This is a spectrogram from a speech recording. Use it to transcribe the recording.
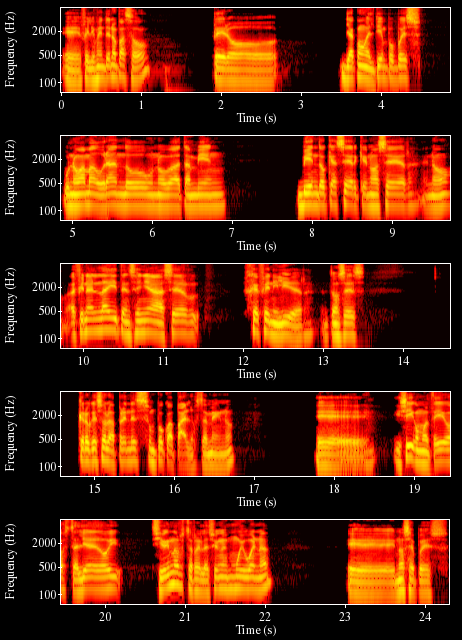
Eh, felizmente no pasó, pero ya con el tiempo, pues, uno va madurando, uno va también viendo qué hacer, qué no hacer, ¿no? Al final nadie te enseña a ser jefe ni líder, entonces creo que eso lo aprendes un poco a palos también, ¿no? Eh, y sí, como te digo, hasta el día de hoy, si bien nuestra relación es muy buena, eh, no sé, pues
